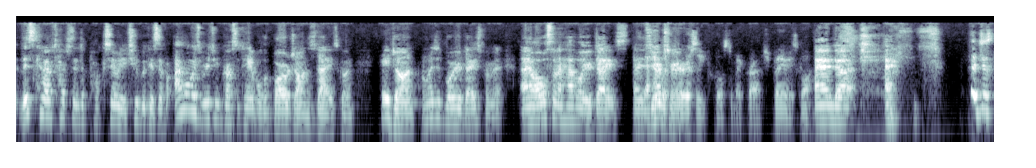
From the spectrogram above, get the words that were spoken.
this kind of touches into proximity too because if I'm always reaching across the table to borrow John's dice, going, "Hey John, I'm gonna just borrow your dice for a minute," and all of a sudden I have all your dice, and it's That your hand was turn, close to my crotch. But anyways, go on. and uh, and I just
